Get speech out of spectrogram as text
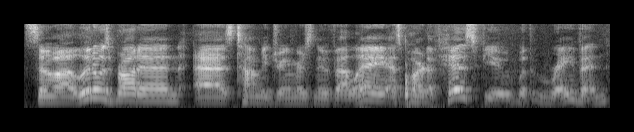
So uh, Luna was brought in as Tommy Dreamer's new valet as part of his feud with Raven.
